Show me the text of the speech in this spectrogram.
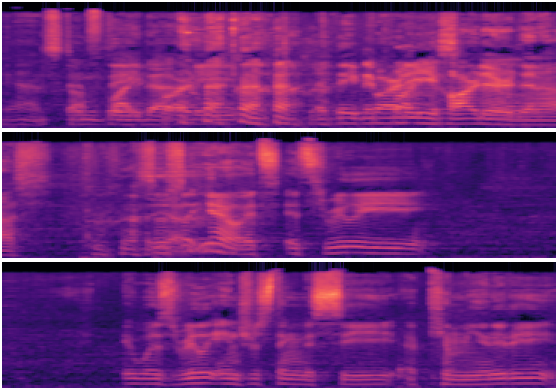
yeah and stuff And like they that. party, they, They party party harder small. than us. So, Yeah. so you know, it's it's really. It was really interesting to see a community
